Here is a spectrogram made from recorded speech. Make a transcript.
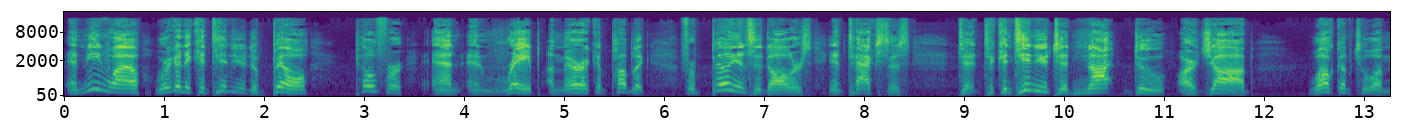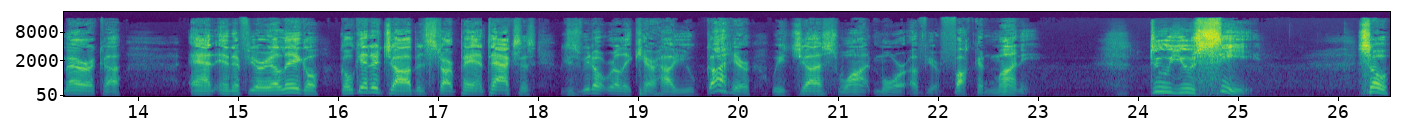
And meanwhile, we're going to continue to bill, pilfer, and, and rape American public for billions of dollars in taxes to, to continue to not do our job. Welcome to America. And, and if you're illegal, go get a job and start paying taxes because we don't really care how you got here. We just want more of your fucking money. Do you see? So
